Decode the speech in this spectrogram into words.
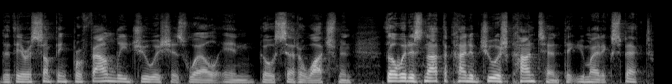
that there is something profoundly Jewish as well in Go Set a Watchman, though it is not the kind of Jewish content that you might expect.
